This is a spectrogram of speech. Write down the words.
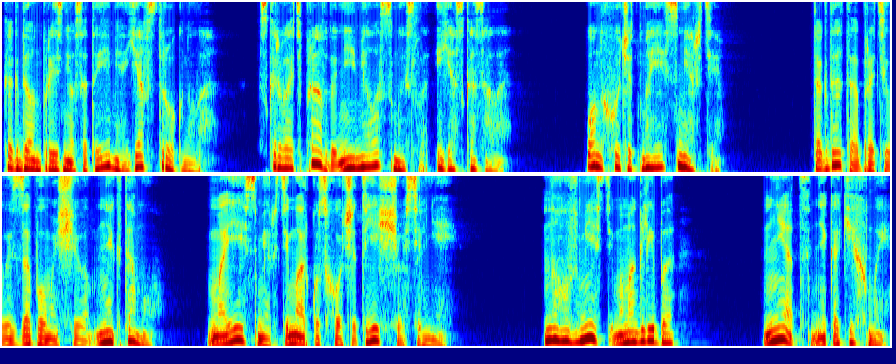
Когда он произнес это имя, я вздрогнула. Скрывать правду не имело смысла, и я сказала. «Он хочет моей смерти». Тогда ты обратилась за помощью не к тому, Моей смерти Маркус хочет еще сильнее. Но вместе мы могли бы... Нет никаких «мы».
